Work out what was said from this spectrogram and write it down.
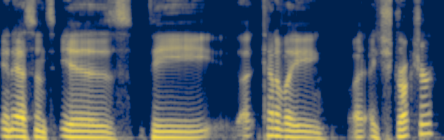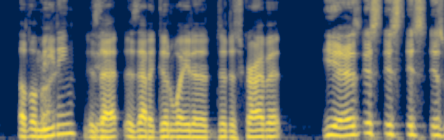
in essence, is the uh, kind of a a structure of a Right. meeting. Is Yeah. that is that a good way to, to describe it? Yeah, it's it's, it's it's it's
